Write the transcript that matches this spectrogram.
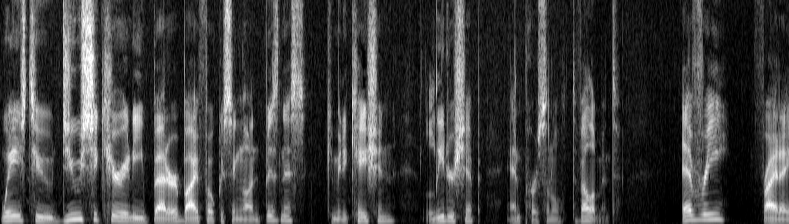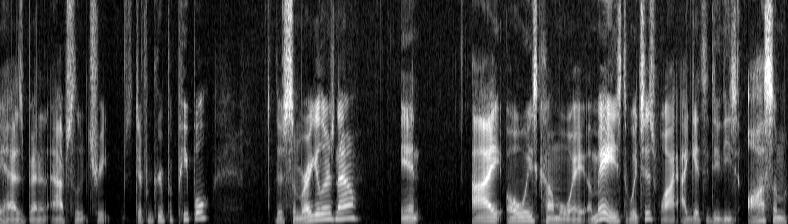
ways to do security better by focusing on business, communication, leadership, and personal development. Every Friday has been an absolute treat. It's a different group of people. There's some regulars now, and I always come away amazed, which is why I get to do these awesome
